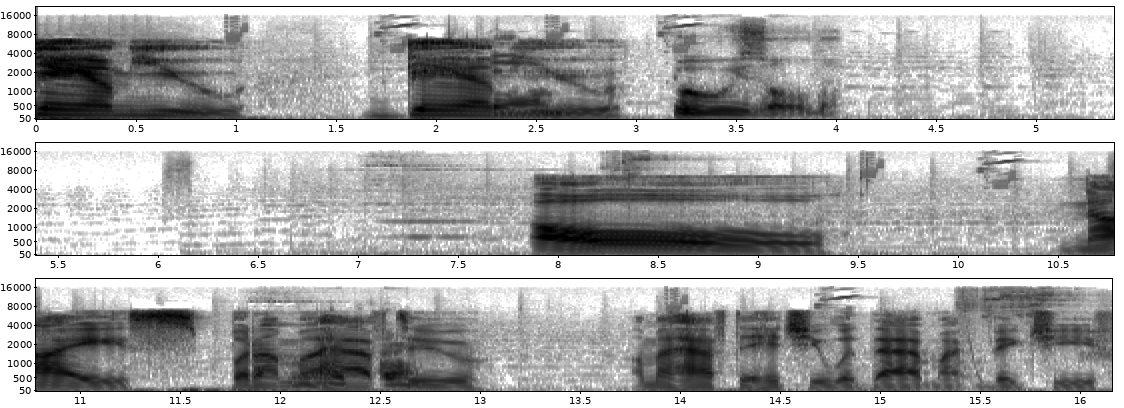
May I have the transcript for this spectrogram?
Damn you. Damn, Damn. you. Boozled. Oh. Nice. But I'm gonna Well, have to I'm gonna have to hit you with that, my big chief.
